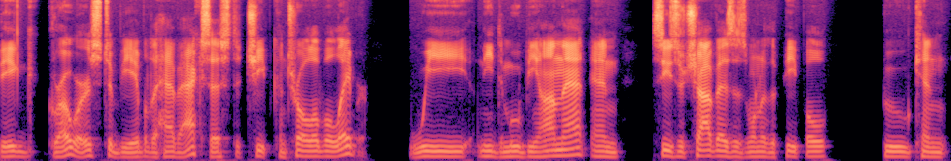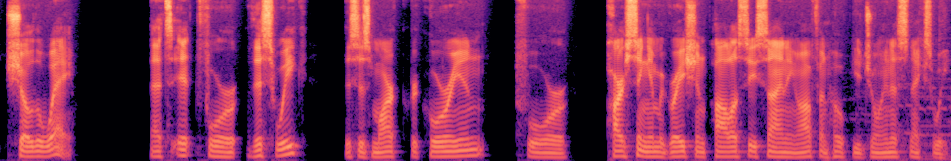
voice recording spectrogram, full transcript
big growers to be able to have access to cheap, controllable labor. We need to move beyond that. And Cesar Chavez is one of the people who can show the way. That's it for this week. This is Mark Krikorian for Parsing Immigration Policy signing off and hope you join us next week.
